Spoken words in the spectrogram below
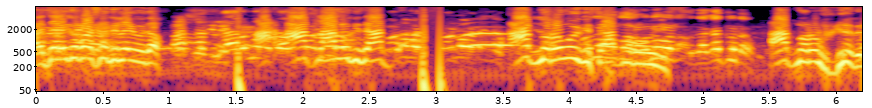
আচ্ছা হয়ে গেছে আট আট নরম হয়ে গেছে আট নরম হয়ে গেছে। আট নরম হয়ে গেছে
